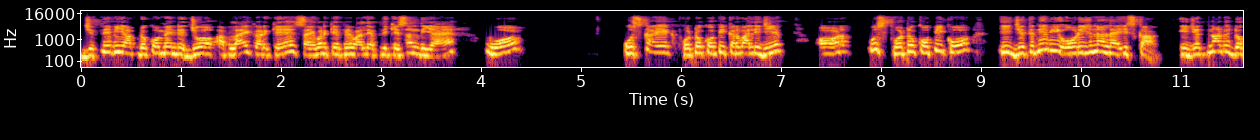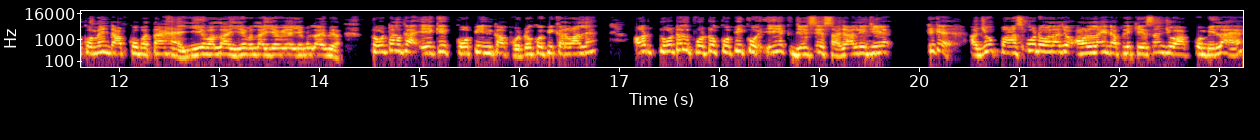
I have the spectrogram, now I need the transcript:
जितने भी आप डॉक्यूमेंट जो अप्लाई करके साइबर कैफ़े वाले एप्लीकेशन दिया है वो उसका एक फोटोकॉपी करवा लीजिए और उस फोटोकॉपी को ये जितने भी ओरिजिनल है इसका ये जितना भी डॉक्यूमेंट आपको बताया है ये वाला ये वाला ये वाला ये वाला, टोटल का एक एक कॉपी इनका फोटोकॉपी करवा लें और टोटल फोटोकॉपी को एक जैसे सजा लीजिए ठीक है? और जो पासपोर्ट वाला जो ऑनलाइन एप्लीकेशन जो आपको मिला है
